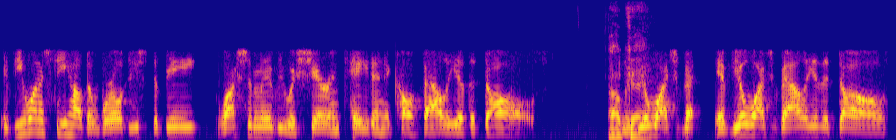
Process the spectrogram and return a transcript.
If you want to see how the world used to be watch the movie with sharon tate in it called valley of the dolls. And If okay. you'll watch if you'll watch Valley of the Dolls,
